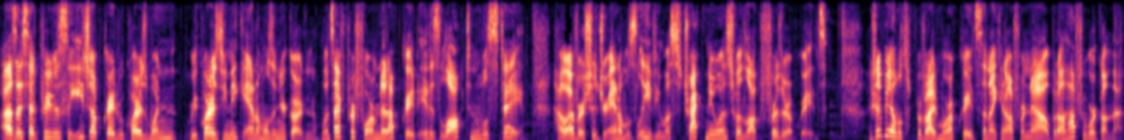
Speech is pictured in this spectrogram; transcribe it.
As I said previously, each upgrade requires one requires unique animals in your garden. Once I've performed an upgrade, it is locked and will stay. However, should your animals leave, you must attract new ones to unlock further upgrades. I should be able to provide more upgrades than I can offer now, but I'll have to work on that.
